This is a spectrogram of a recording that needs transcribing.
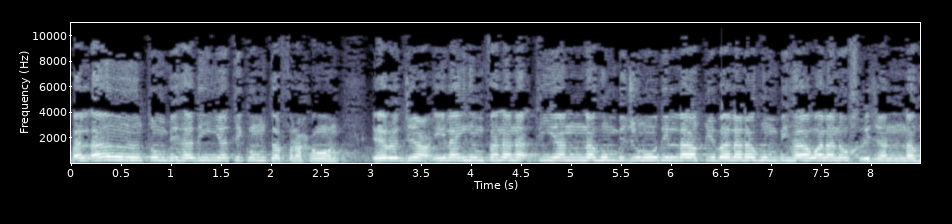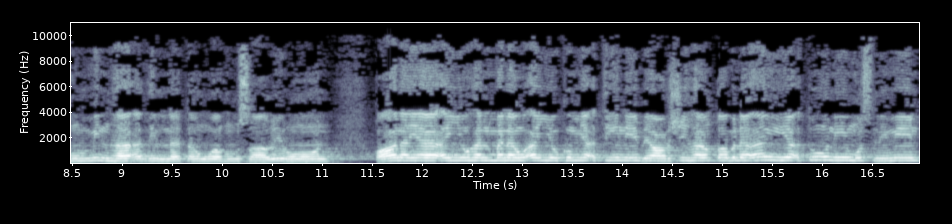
بل أنتم بهديتكم تفرحون. ارجع إليهم فلنأتينهم بجنود لا قبل لهم بها ولنخرجنهم منها أذلة وهم صاغرون. قال يا أيها الملو أيكم يأتيني بعرشها قبل أن يأتوني مسلمين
